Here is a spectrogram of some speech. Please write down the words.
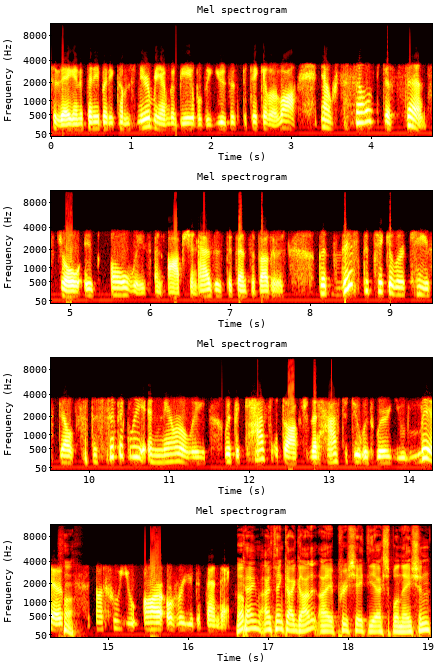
today, and if anybody comes near me, I'm going to be able to use this particular law. Now, self-defense, Joel, is always an option, as is defense of others. But this particular case dealt specifically and narrowly with the castle doctrine that has to do with where you live, huh. not who you are or who you're defending. Okay, I think I got it. I appreciate the explanation.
